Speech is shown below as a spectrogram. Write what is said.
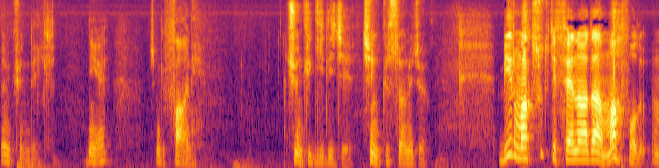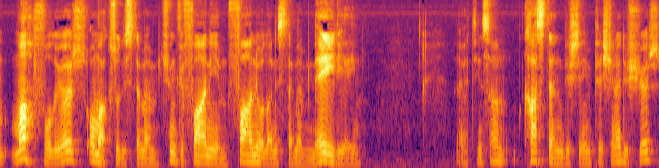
Mümkün değil. Niye? Çünkü fani. Çünkü gidici. Çünkü sönücü. Bir maksut ki fenada mahvol, mahvoluyor, o maksud istemem. Çünkü faniyim, fani olan istemem. Ne eyleyeyim? Evet, insan kasten bir şeyin peşine düşüyor.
